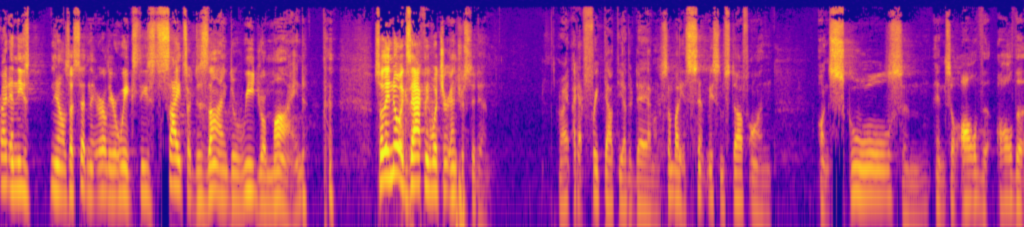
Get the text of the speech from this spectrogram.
Right? And these, you know, as I said in the earlier weeks, these sites are designed to read your mind. so they know exactly what you're interested in. Right? I got freaked out the other day. I don't know, somebody had sent me some stuff on on schools and, and so all the all the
